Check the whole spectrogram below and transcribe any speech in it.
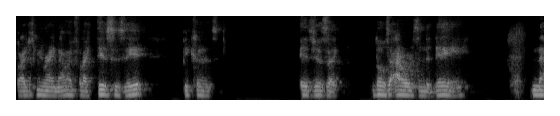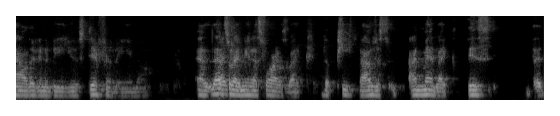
But I just mean right now, I feel like this is it because it's just like those hours in the day. Now they're gonna be used differently, you know. And that's what I mean as far as like the peak. I was just I meant like this that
